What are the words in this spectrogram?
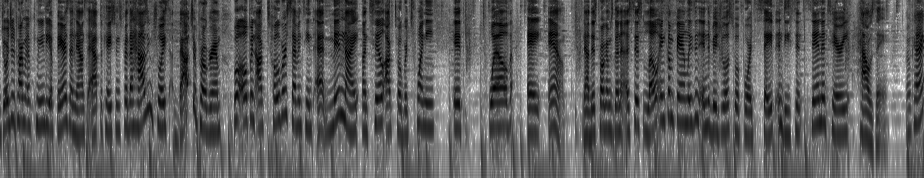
Georgia Department of Community Affairs announced that applications for the Housing Choice Voucher Program will open October 17th at midnight until October 20th, 12 a.m. Now, this program is going to assist low income families and individuals to afford safe and decent sanitary housing. Okay?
